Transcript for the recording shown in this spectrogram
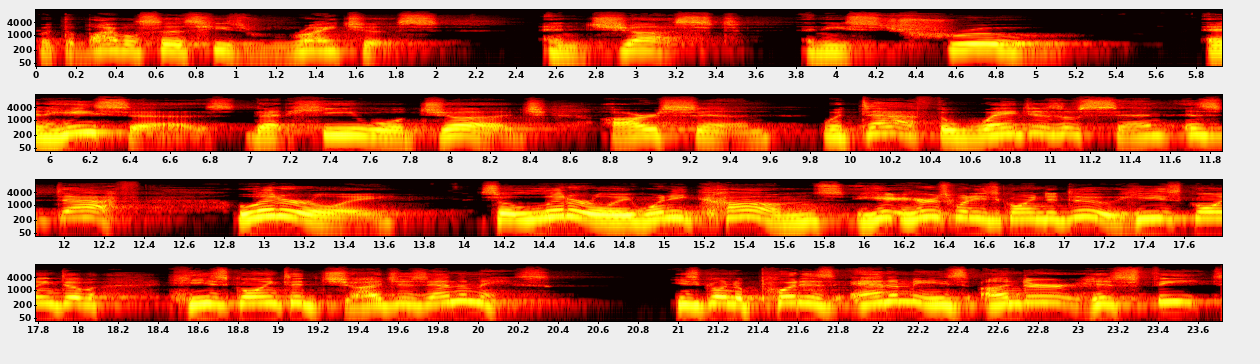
But the Bible says he's righteous and just and he's true. And he says that he will judge our sin with death. The wages of sin is death. Literally. So literally, when he comes, here's what he's going to do. He's going to, he's going to judge his enemies. He's going to put his enemies under his feet.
